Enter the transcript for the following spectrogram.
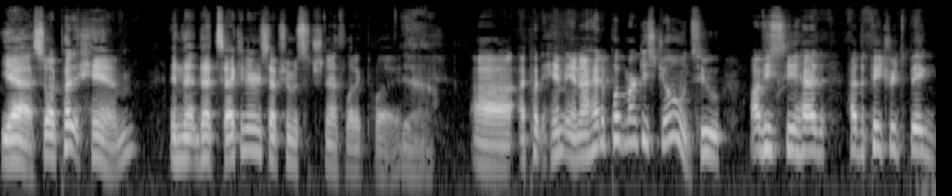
Yeah, so I put him, and that that second interception was such an athletic play. Yeah. Uh, I put him in. I had to put Marcus Jones, who obviously had had the Patriots' big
